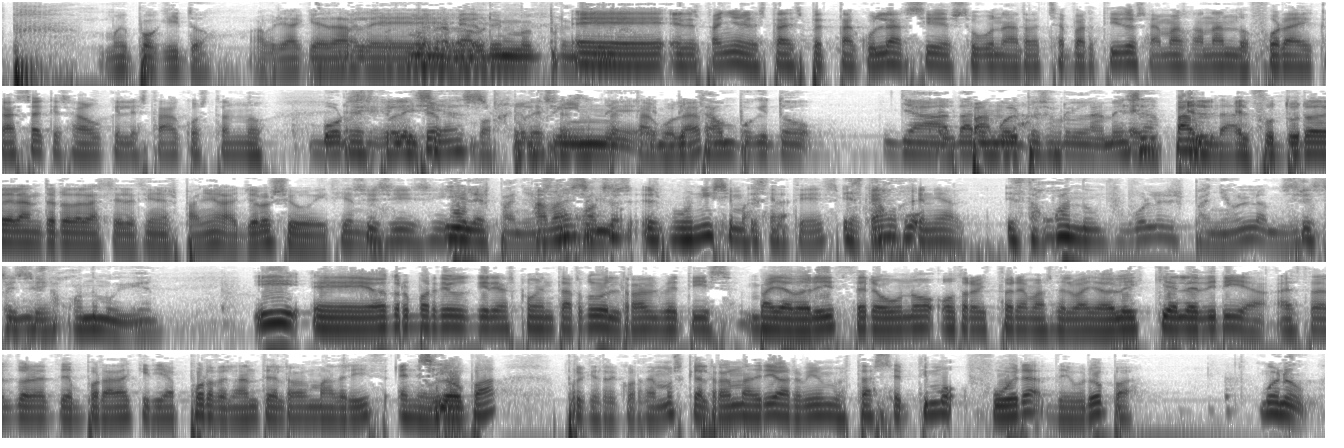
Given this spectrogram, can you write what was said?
Muy poquito, habría que darle... Bueno, abrimos por encima. Eh, el español está espectacular, sí, estuvo una racha de partidos, además ganando fuera de casa, que es algo que le estaba costando. Borja en este. Iglesias, por Iglesias fin, eh, espectacular. empieza un poquito ya a El dar un golpe sobre la mesa. El panda. el, el futuro delantero de la selección española, yo lo sigo diciendo. Sí, sí, sí. Y el español Además está es, jugando- es buenísima Está- gente, es, está, genial. está jugando un fútbol español, a mí me Sí, sí. está jugando muy bien. Y eh, otro partido que querías comentar tú, el Real Betis Valladolid 0-1, otra victoria más del Valladolid. ¿Quién le diría a esta altura de temporada que iría por delante del Real Madrid en Sí. Europa? Porque recordemos que el Real Madrid ahora mismo está séptimo fuera de Europa. Bueno,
